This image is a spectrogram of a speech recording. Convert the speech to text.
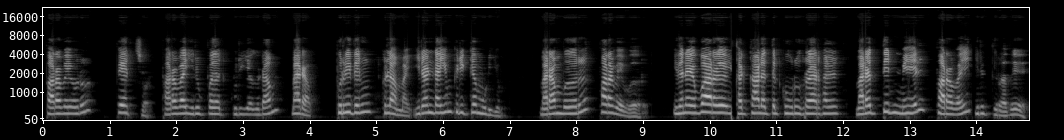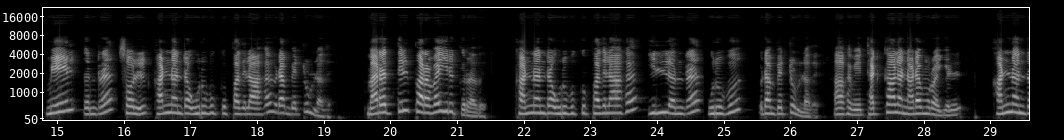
பறவை ஒரு பேர்ச்சொல். பறவை இருப்பதற்குரிய இடம் மரம். பிரிதின் கிழமை. இரண்டையும் பிரிக்க முடியும். மரம் வேறு பறவை வேறு. இதனை எவ்வாறு தற்காலத்தில் கூறுகிறார்கள்? மரத்தின் மேல் பறவை இருக்கிறது. மேல் என்ற சொல் கண் என்ற உருவுக்கு பதிலாக இடம்பெற்றுள்ளது மரத்தில் பறவை இருக்கிறது. கண் என்ற உருவுக்கு பதிலாக இல் என்ற உருவு இடம்பெற்றுள்ளது ஆகவே தற்கால நடைமுறையில் கண் என்ற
